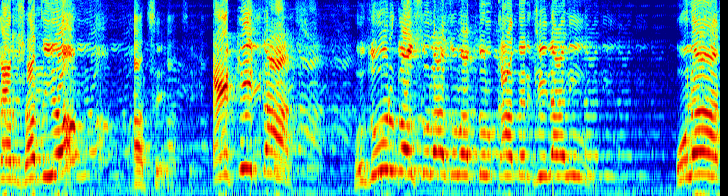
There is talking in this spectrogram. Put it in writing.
কারসাজিও আছে। একই কাজ। হুজুর গৌসুল আজম আব্দুল কাদের জিলানি ওনার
